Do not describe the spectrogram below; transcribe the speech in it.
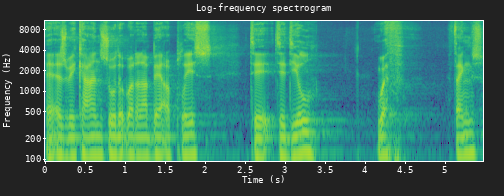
uh, as we can so that we're in a better place to, to deal with things.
